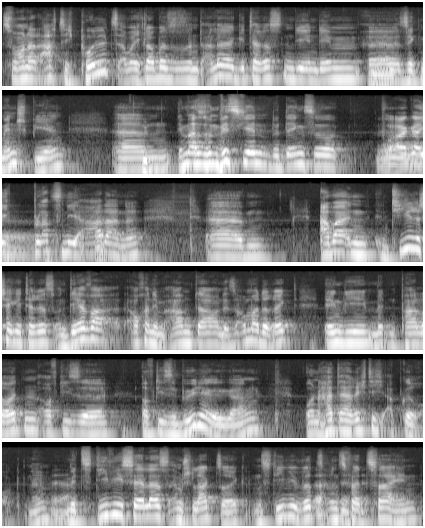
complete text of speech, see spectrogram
280 Puls, aber ich glaube, so sind alle Gitarristen, die in dem äh, ja. Segment spielen. Ähm, immer so ein bisschen, du denkst so, boah, gleich platzen die Adern. Ne? Ähm, aber ein, ein, tierischer Gitarrist und der war auch an dem Abend da und ist auch mal direkt irgendwie mit ein paar Leuten auf diese, auf diese Bühne gegangen und hat da richtig abgerockt. Ne? Ja. Mit Stevie Sellers am Schlagzeug. Und Stevie wird es uns verzeihen,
